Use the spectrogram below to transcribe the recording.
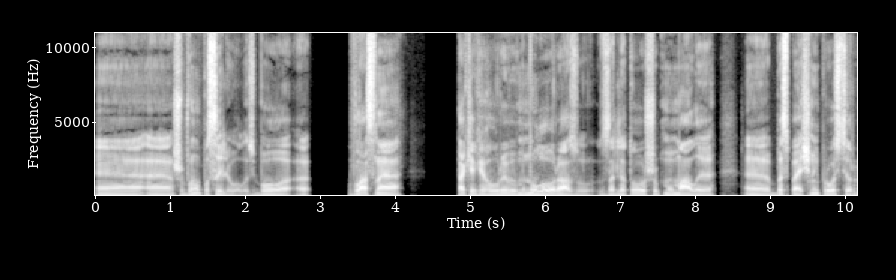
е, е, щоб воно посилювалось. Бо, е, власне, так як я говорив і минулого разу, задля того, щоб ми мали е, безпечний простір,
